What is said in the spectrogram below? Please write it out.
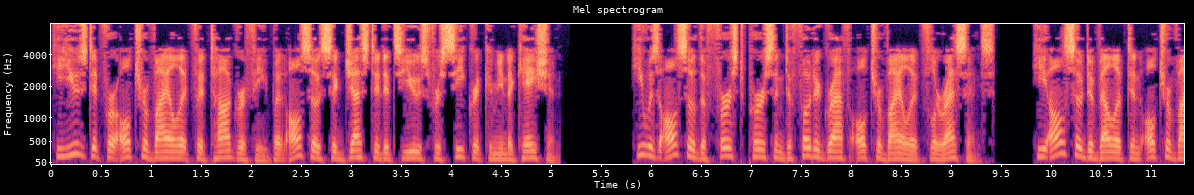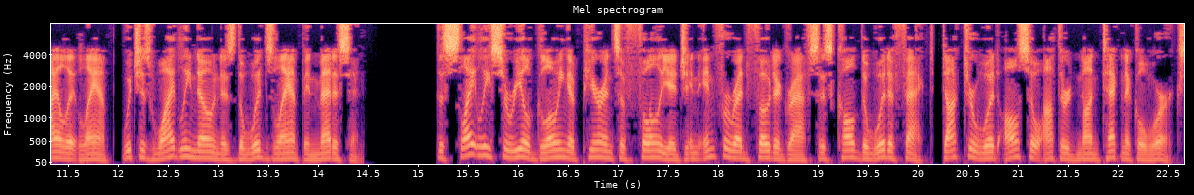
He used it for ultraviolet photography but also suggested its use for secret communication. He was also the first person to photograph ultraviolet fluorescence. He also developed an ultraviolet lamp, which is widely known as the Woods lamp in medicine. The slightly surreal glowing appearance of foliage in infrared photographs is called the Wood effect. Dr. Wood also authored non-technical works.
